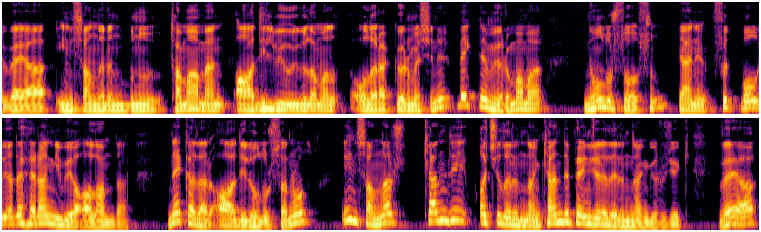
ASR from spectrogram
veya insanların bunu tamamen adil bir uygulama olarak görmesini beklemiyorum ama ne olursa olsun yani futbol ya da herhangi bir alanda ne kadar adil olursan ol insanlar kendi açılarından, kendi pencerelerinden görecek. Veya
